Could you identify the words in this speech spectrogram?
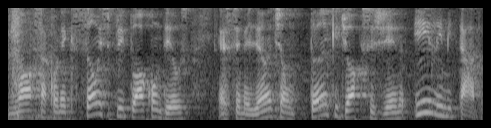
Nossa conexão espiritual com Deus é semelhante a um tanque de oxigênio ilimitado.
